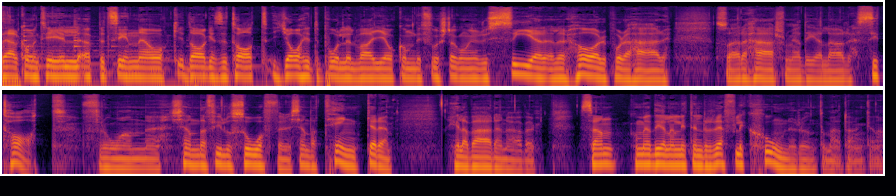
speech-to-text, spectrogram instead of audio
Välkommen till Öppet sinne och dagens citat. Jag heter Paul Elvaje och om det är första gången du ser eller hör på det här så är det här som jag delar citat från eh, kända filosofer, kända tänkare hela världen över. Sen kommer jag dela en liten reflektion runt de här tankarna.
